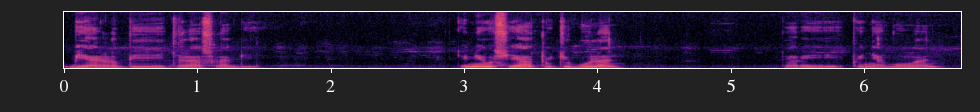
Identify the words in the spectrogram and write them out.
biar lebih jelas lagi. Ini usia 7 bulan dari penyambungan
